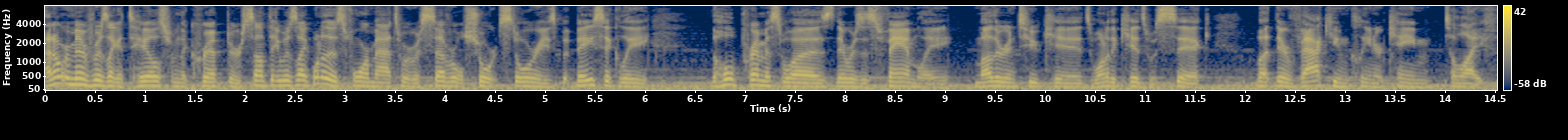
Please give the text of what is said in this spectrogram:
I don't remember if it was like a Tales from the Crypt or something. It was like one of those formats where it was several short stories, but basically the whole premise was there was this family, mother and two kids. One of the kids was sick, but their vacuum cleaner came to life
